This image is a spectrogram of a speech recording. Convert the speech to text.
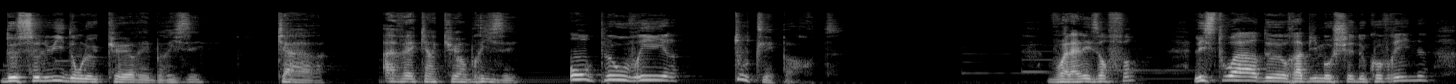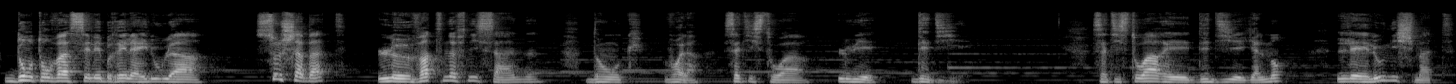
de celui dont le cœur est brisé, car avec un cœur brisé, on peut ouvrir toutes les portes. Voilà les enfants, l'histoire de Rabbi Moshe de Kovrin, dont on va célébrer la Elula ce Shabbat, le 29 Nissan. Donc, voilà, cette histoire lui est dédiée. Cette histoire est dédiée également les Nishmat,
